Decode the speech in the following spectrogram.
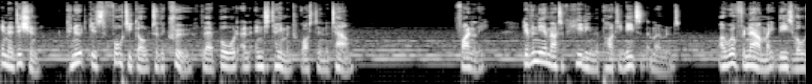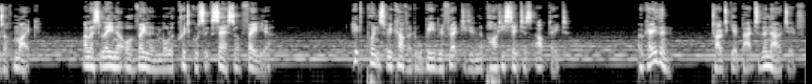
In addition, Canute gives 40 gold to the crew for their board and entertainment whilst in the town. Finally, given the amount of healing the party needs at the moment, I will for now make these rolls off mic, unless Lena or Valen roll a critical success or failure. Hit points recovered will be reflected in the party status update. Okay then, time to get back to the narrative.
